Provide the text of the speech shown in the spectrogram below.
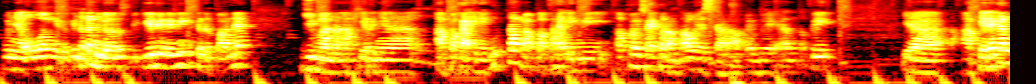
punya uang gitu. Kita kan juga harus pikirin ini ke depannya gimana akhirnya apakah ini hutang apakah ini apa yang saya kurang tahu ya secara APBN tapi ya akhirnya kan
